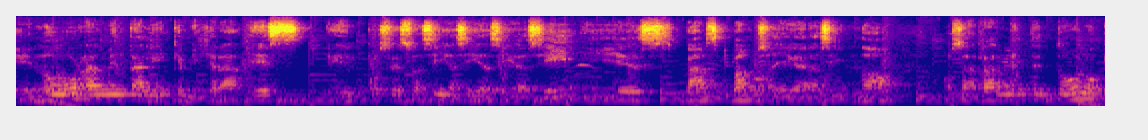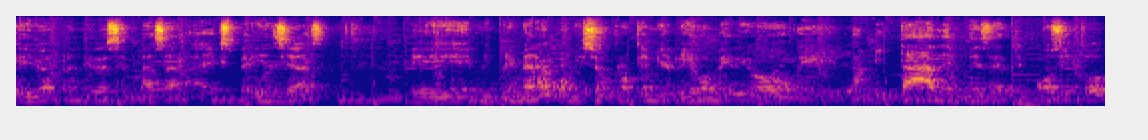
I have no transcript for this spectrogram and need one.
eh, no hubo realmente alguien que me dijera, es el proceso así, así, así, así, y es, vamos a llegar así. No, o sea, realmente todo lo que yo he aprendido es en base a experiencias. Eh, mi primera comisión creo que mi amigo me dio eh, la mitad del mes de depósito.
